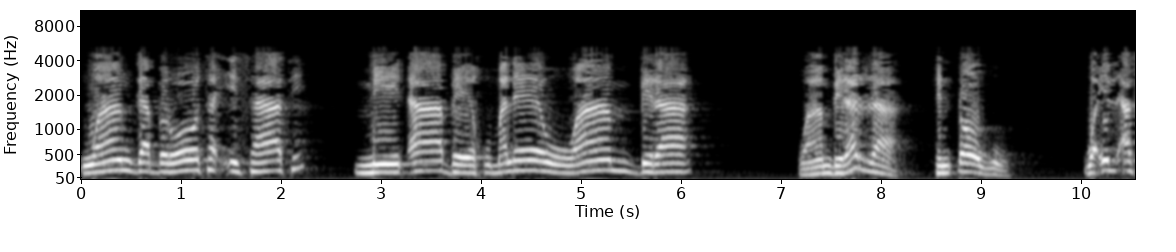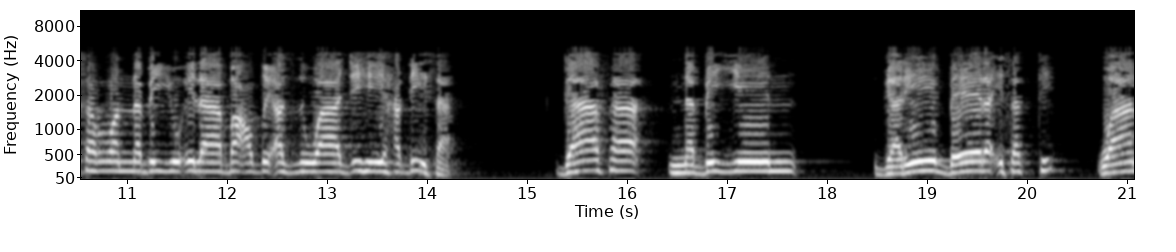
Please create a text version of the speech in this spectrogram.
وان قبروت إساتي ميدا بيخو ملي وان برا وان بررا هن أوغو وإذ أسر النبي إلى بعض أزواجه حديثا قاف نبيين قريب بير إستي وان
